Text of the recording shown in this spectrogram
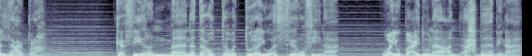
العبرة. كثيرا ما ندع التوتر يؤثر فينا ويبعدنا عن أحبابنا.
